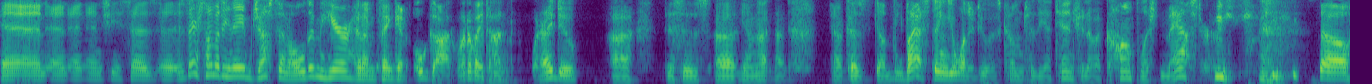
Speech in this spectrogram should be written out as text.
And, and and she says, "Is there somebody named Justin Oldham here?" And I'm thinking, "Oh God, what have I done? What did I do? Uh, this is, uh, you know, not, not, because you know, the last thing you want to do is come to the attention of accomplished master. so,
